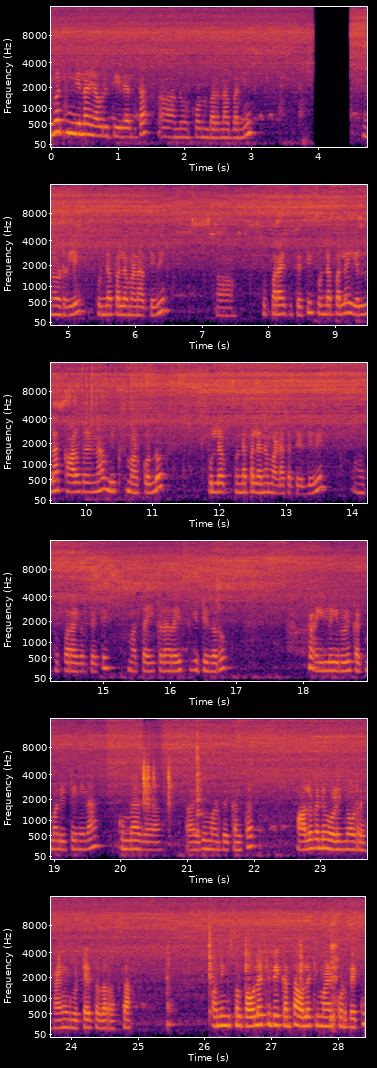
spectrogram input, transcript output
ಇವತ್ತಿನ ದಿನ ಯಾವ ರೀತಿ ಇದೆ ಅಂತ ನೋಡ್ಕೊಂಡು ಬರೋಣ ಬನ್ನಿ. ನೋಡ್ರಿ ಪುಂಡ ಪಲ್ಯ ಮಾಡತ್ತೀವಿ. ಸೂಪರಾಗಿರ್ತೈತಿ ಪುಂಡ ಪಲ್ಯ ಎಲ್ಲ ಕಾಳುಗಳನ್ನ ಮಿಕ್ಸ್ ಮಾಡಿಕೊಂಡು ಪುಲ್ಯ ಪುಂಡ ಪಲ್ಯನ ಮಾಡಕತ್ತಿದ್ದೀವಿ. ಸೂಪರಾಗಿರ್ತೈತಿ ಮತ್ತು ಈ ಕಡೆ ರೈಸ್ ಇಟ್ಟಿದ್ದರು ಇಲ್ಲಿ ಈರುಳ್ಳಿ ಕಟ್ ಮಾಡಿ ನಾ. ಕುಮ್ಮ್ಯಾಗ ಇದು ಮಾಡಬೇಕಂತ. ಆಲೂಗಡ್ಡೆ ಹೋಳಿದ್ ನೋಡ್ರಿ, ಹೆಂಗೆ ಬಿಟ್ಟೈತದ ರಸ. ಅವನಿಗೆ ಸ್ವಲ್ಪ ಅವಲಕ್ಕಿ ಬೇಕಂತ ಅವಲಕ್ಕಿ ಮಾಡಿ ಕೊಡಬೇಕು.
